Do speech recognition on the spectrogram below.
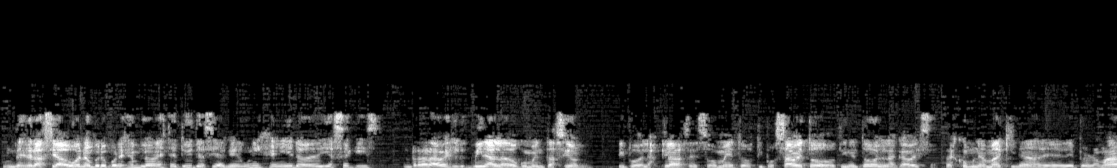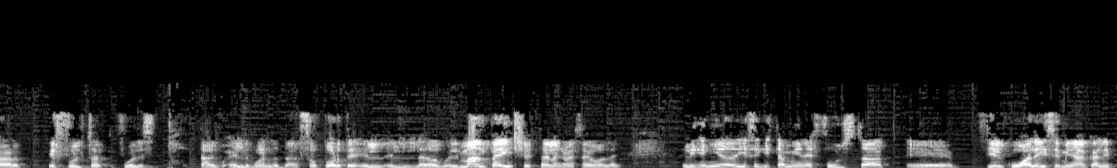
desgraciado, bueno, pero por ejemplo en este tweet decía que un ingeniero de 10X rara vez mira la documentación, tipo de las clases o métodos, tipo sabe todo, tiene todo en la cabeza. Es como una máquina de, programar, es full, full el, bueno, tal, soporte, el, el, el man page está en la cabeza de Goldline. El ingeniero de 10X también es full stack, eh, si el QA le dice, mira, acá le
